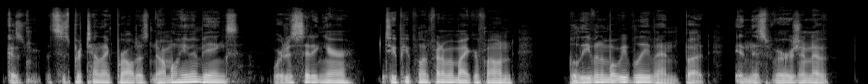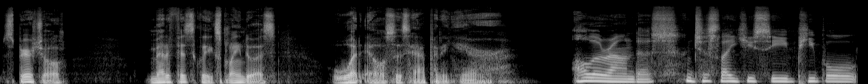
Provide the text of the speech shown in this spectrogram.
Because let's just pretend like we're all just normal human beings. We're just sitting here, two people in front of a microphone, believing in what we believe in. But in this version of spiritual, metaphysically explain to us what else is happening here. all around us, just like you see people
